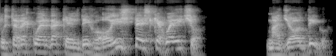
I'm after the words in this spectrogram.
usted recuerda que él dijo, oísteis que fue dicho, mas yo digo.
